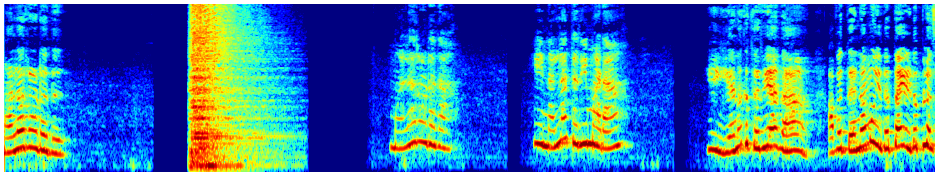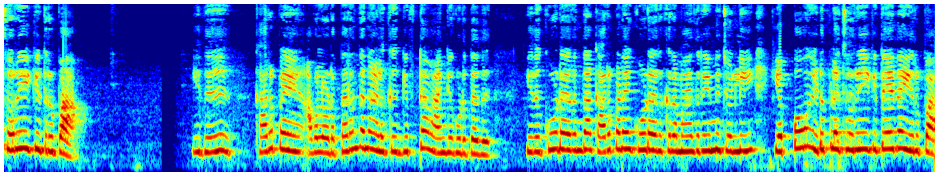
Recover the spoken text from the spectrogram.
மலரோடது. மலரோடதா? ஏய் நல்லா தெரியுமாடா? ஏய் எனக்கு தெரியாதா? அவ தினமும் இதைத்தான் இடுப்புல சொருகிக்கிட்டு இருப்பா. இது கருப்பன் அவளோட பிறந்த நாளுக்கு gift-ஆ வாங்கி கொடுத்தது. இது கூட இருந்தா கருப்பனை கூட இருக்கிற மாதிரின்னு சொல்லி எப்பவும் இடுப்புல சொருகிக்கிட்டே தான் இருப்பா.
